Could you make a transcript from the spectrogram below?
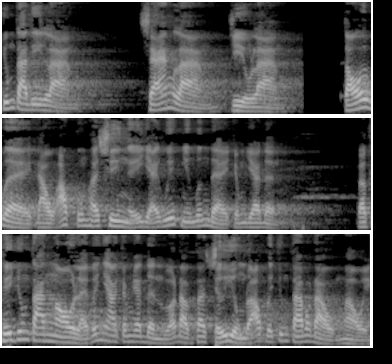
chúng ta đi làm, sáng làm, chiều làm tối về, đầu óc cũng phải suy nghĩ, giải quyết những vấn đề trong gia đình. Và khi chúng ta ngồi lại với nhau trong gia đình bắt đầu ta sử dụng đầu óc để chúng ta bắt đầu ngồi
